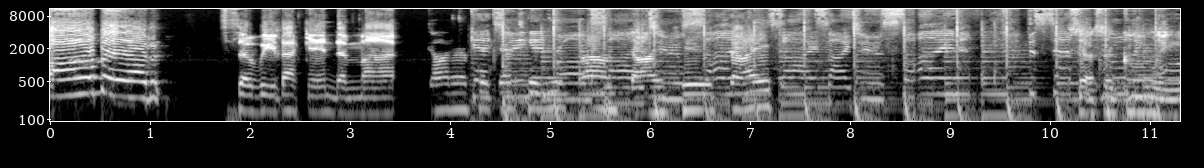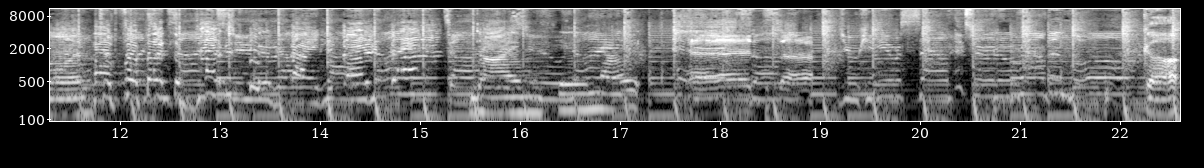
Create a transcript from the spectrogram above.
Oh, man. So we back into my. Gotta pick a team from side to side. Just a cooling one. Defensive defense. Dime tonight. Heads up. God.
